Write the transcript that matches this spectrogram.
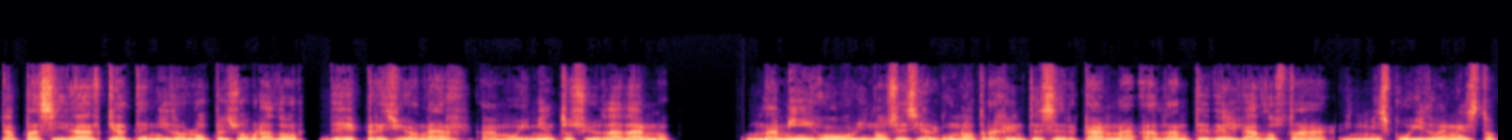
capacidad que ha tenido López Obrador de presionar a Movimiento Ciudadano un amigo y no sé si alguna otra gente cercana a Dante Delgado está inmiscuido en esto.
